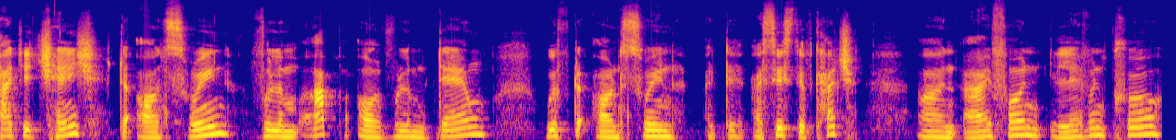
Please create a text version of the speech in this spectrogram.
how to change the on-screen volume up or volume down with the on-screen assistive touch on iPhone 11 Pro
